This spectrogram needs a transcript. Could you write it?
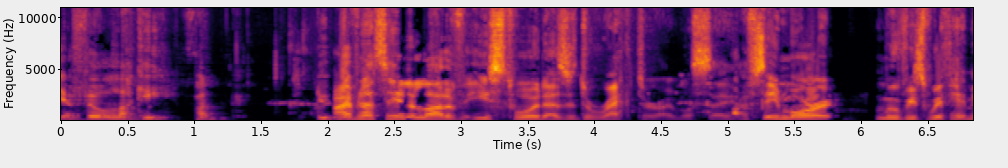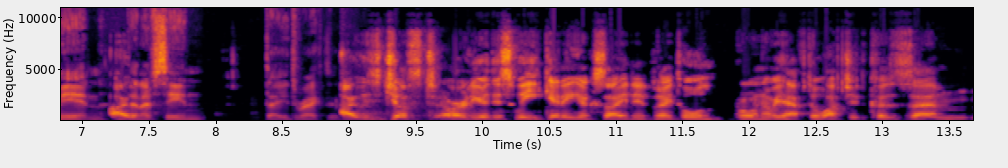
You feel lucky, punk. Do- I've not seen a lot of Eastwood as a director. I must say, I've seen more movies with him in I- than I've seen that he directed. I was just earlier this week getting excited. I told Brona we have to watch it because um,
